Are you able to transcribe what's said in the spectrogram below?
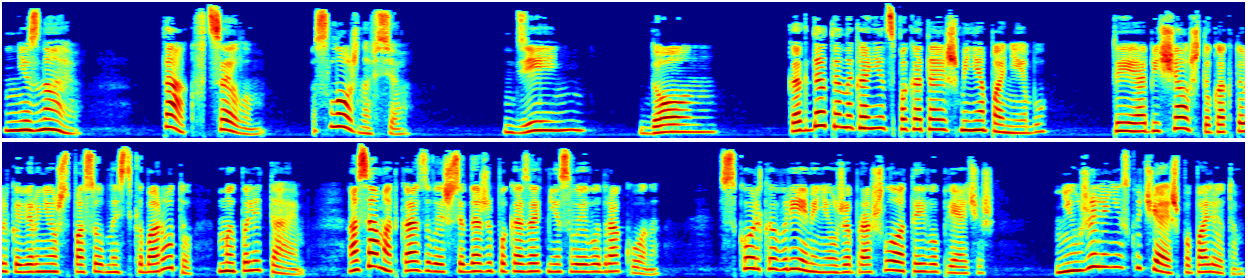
«Не знаю. Так, в целом. Сложно все. День, Дон. Когда ты, наконец, покатаешь меня по небу? Ты обещал, что как только вернешь способность к обороту, мы полетаем, а сам отказываешься даже показать мне своего дракона. Сколько времени уже прошло, а ты его прячешь? Неужели не скучаешь по полетам?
